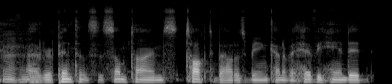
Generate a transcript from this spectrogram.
Mm-hmm. Uh, repentance is sometimes talked about as being kind of a heavy-handed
